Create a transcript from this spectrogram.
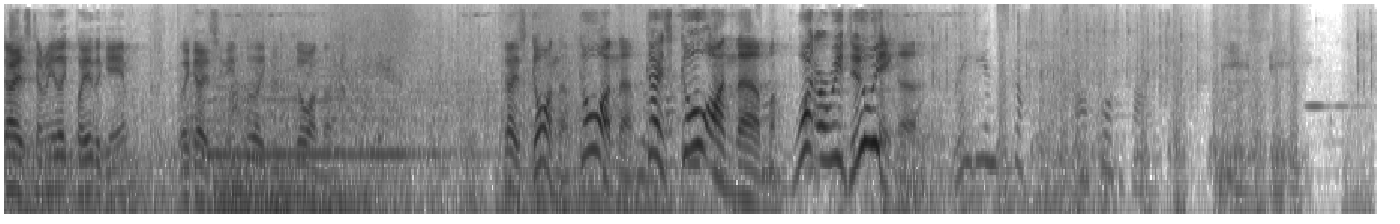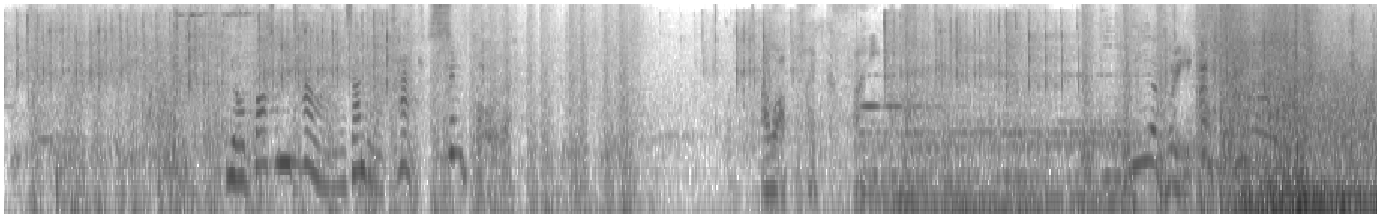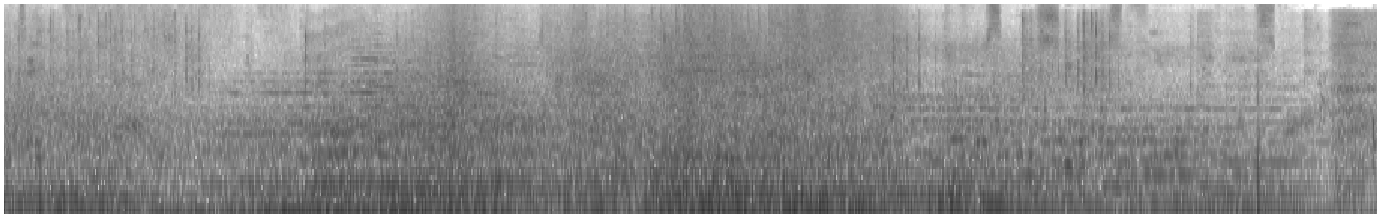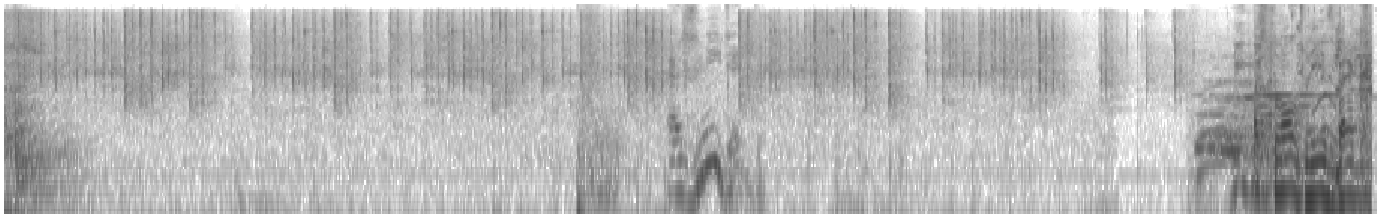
Guys, can we like play the game? Like, guys, you need to like go on them. Guys, go on them. Go on them. Guys, go on them. What are we doing? Radiant structures are fortified. Your bottom tower is under attack. Simple. Our plank finds. We agree. As needed. Please, back.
